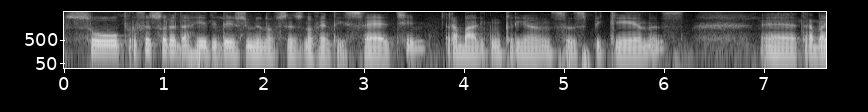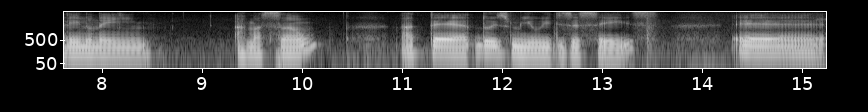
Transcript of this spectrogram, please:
sou professora da rede desde 1997, trabalho com crianças pequenas, é, trabalhei no NEM Armação até 2016 é,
